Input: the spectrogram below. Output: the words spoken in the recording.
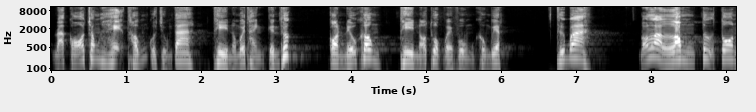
đã có trong hệ thống của chúng ta thì nó mới thành kiến thức. Còn nếu không thì nó thuộc về vùng không biết. Thứ ba, đó là lòng tự tôn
